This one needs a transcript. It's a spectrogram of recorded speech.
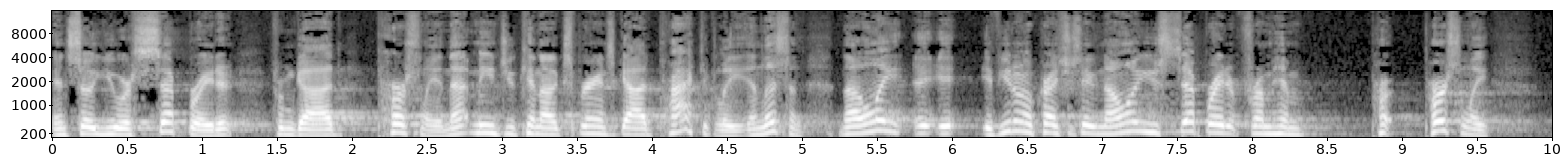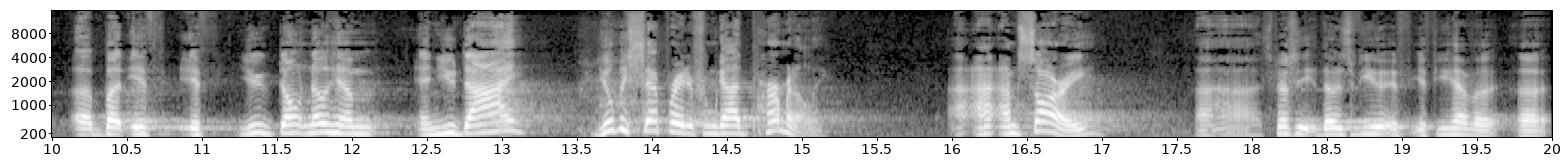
And so you are separated from God personally. And that means you cannot experience God practically. And listen, not only, if you don't know Christ you're Savior, not only you separated from Him per- personally, uh, but if, if you don't know Him and you die, you'll be separated from God permanently. I, am sorry, uh, especially those of you, if, if you have a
